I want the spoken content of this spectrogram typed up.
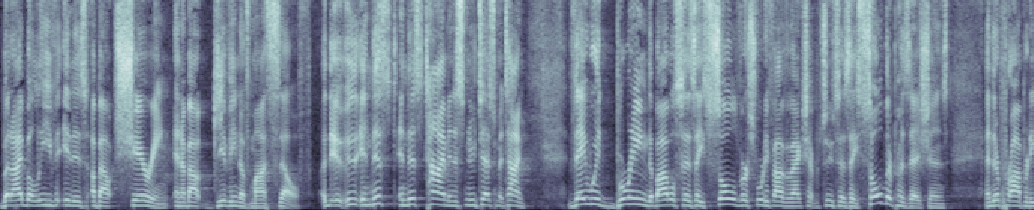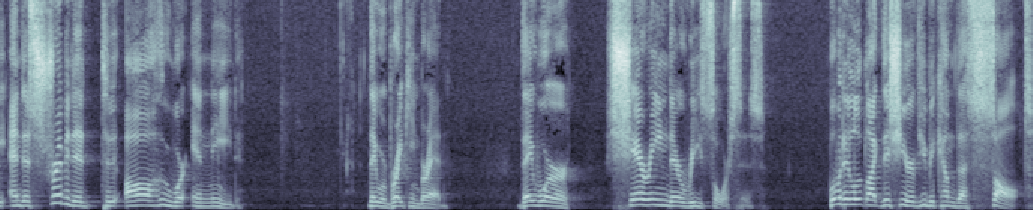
but I believe it is about sharing and about giving of myself. In this, in this time, in this New Testament time, they would bring, the Bible says they sold, verse 45 of Acts chapter 2 says they sold their possessions and their property and distributed to all who were in need. They were breaking bread. They were sharing their resources. What would it look like this year if you become the salt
